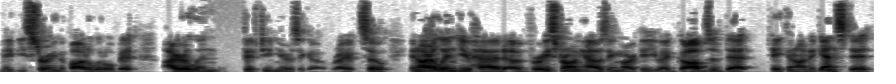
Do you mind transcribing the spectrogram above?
maybe stirring the pot a little bit, Ireland 15 years ago, right? So in Ireland, you had a very strong housing market. You had gobs of debt taken on against it,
